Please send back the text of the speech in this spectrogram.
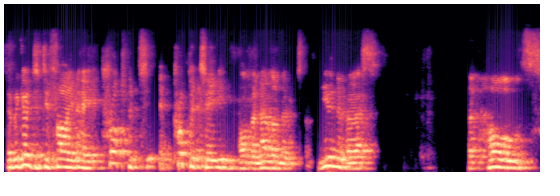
So we're going to define a property, a property of an element of the universe that holds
